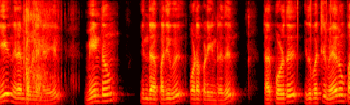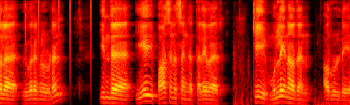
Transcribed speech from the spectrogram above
நீர் நிரம்பியுள்ள நிலையில் மீண்டும் இந்த பதிவு போடப்படுகின்றது. தற்பொழுது இது பற்றி மேலும் பல விவரங்களுடன் இந்த ஏரி பாசன சங்க தலைவர் கி. முல்லைநாதன் அவர்களுடைய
